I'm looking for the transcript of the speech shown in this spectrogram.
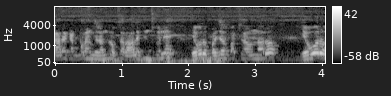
కార్యకర్తలు కానీ మీరందరూ ఒకసారి ఆలోచించుకొని ఎవరు ప్రజల పక్షాన ఉన్నారో ఎవరు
